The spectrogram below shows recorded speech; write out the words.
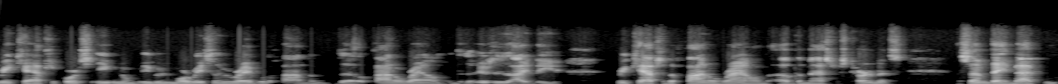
recaps. Of course, even even more recently, we were able to find the, the final round. This is the recaps of the final round of the Masters tournaments. Some date back from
